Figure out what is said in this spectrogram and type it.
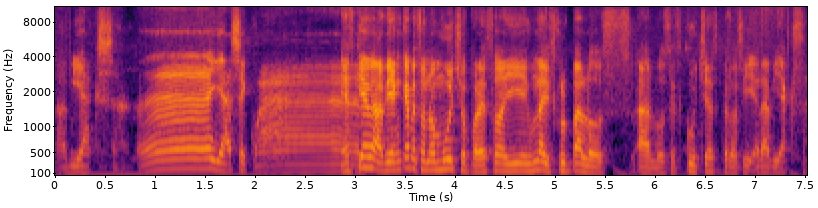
a Viaxa. Ah, ya sé cuál. Es que Avianca me sonó mucho, por eso ahí una disculpa a los, a los escuchas, pero sí, era Aviaxa.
